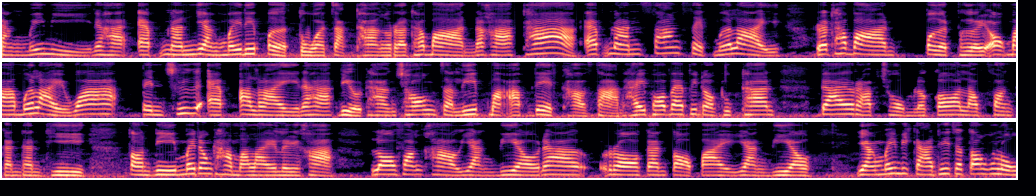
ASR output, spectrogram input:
ยังไม่มีนะคะแอปนั้นยังไม่ได้เปิดตัวจากทางรัฐบาลนะคะ ถ้าแอปนั้นสร้างเสร็จเมื่อไหร่ รัฐบาลเปิดเผยออกมาเมื่อไหร่ว่าเป็นชื่อแอปอะไรนะคะ เดี๋ยวทางช่องจะรีบมาอัปเดตข่าวสารให้พ่อแม่พี่น้องทุกท่าน ได้รับชมแล้วก็รับฟังกันทันที ตอนนี้ไม่ต้องทำอะไรเลยค่ะ รอฟังข่าวอย่างเดียวนะคะรอกันต่อไปอย่างเดียว ยังไม่มีการที่จะต้องลง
